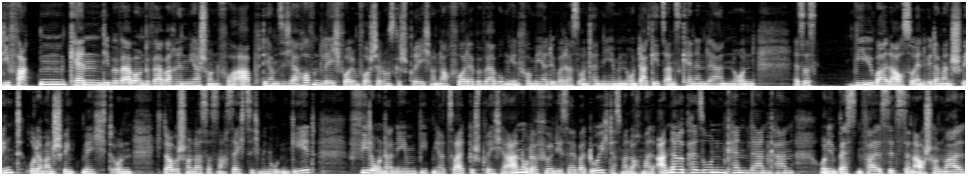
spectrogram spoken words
die Fakten kennen die Bewerber und Bewerberinnen ja schon vorab. Die haben sich ja hoffentlich vor dem Vorstellungsgespräch und auch vor der Bewerbung informiert über das Unternehmen. Und da geht es ans Kennenlernen. Und es ist wie überall auch so, entweder man schwingt oder man schwingt nicht. Und ich glaube schon, dass das nach 60 Minuten geht. Viele Unternehmen bieten ja Zweitgespräche an oder führen die selber durch, dass man nochmal andere Personen kennenlernen kann. Und im besten Fall sitzt dann auch schon mal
